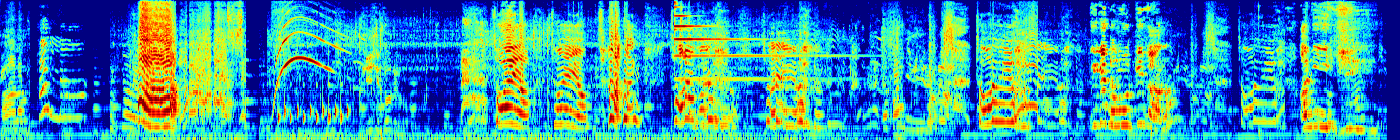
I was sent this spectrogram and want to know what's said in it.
아, 남. 헬로. 귀신 소리가. 저예요, 저예요. 저, 저라고요. 저예요, 햇반님이. 저예요. 이게 너무 웃기지 않아? 아니 이게.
